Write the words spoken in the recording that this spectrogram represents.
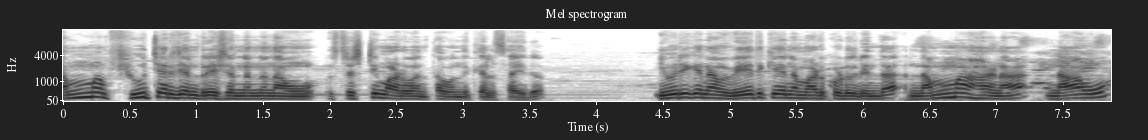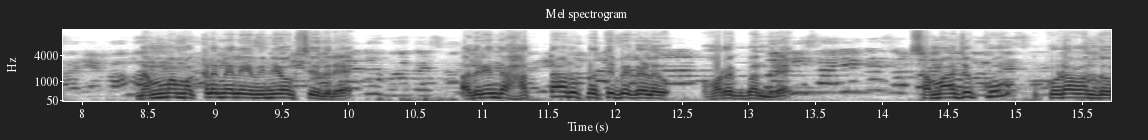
ನಮ್ಮ ಫ್ಯೂಚರ್ ಜನ್ರೇಷನನ್ನು ನಾವು ಸೃಷ್ಟಿ ಮಾಡುವಂಥ ಒಂದು ಕೆಲಸ ಇದು. ಇವರಿಗೆ ನಾವು ವೇದಿಕೆಯನ್ನು ಮಾಡಿಕೊಡೋದ್ರಿಂದ ನಮ್ಮ ಹಣ ನಾವು ನಮ್ಮ ಮಕ್ಕಳ ಮೇಲೆ ವಿನಿಯೋಗಿಸಿದರೆ ಅದರಿಂದ ಹತ್ತಾರು ಪ್ರತಿಭೆಗಳು ಹೊರಗೆ ಬಂದರೆ ಸಮಾಜಕ್ಕೂ ಕೂಡ ಒಂದು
